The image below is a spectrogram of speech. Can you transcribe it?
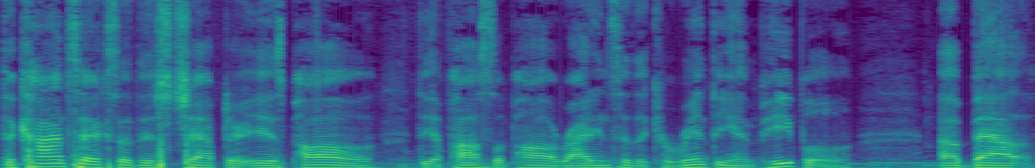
the context of this chapter is Paul, the Apostle Paul, writing to the Corinthian people about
